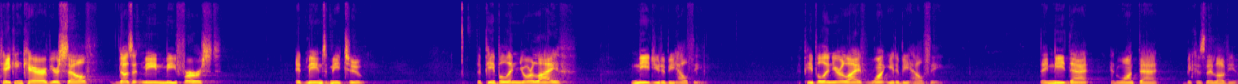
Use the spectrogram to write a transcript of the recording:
Taking care of yourself doesn't mean me first, it means me too. The people in your life need you to be healthy. The people in your life want you to be healthy. They need that and want that because they love you.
